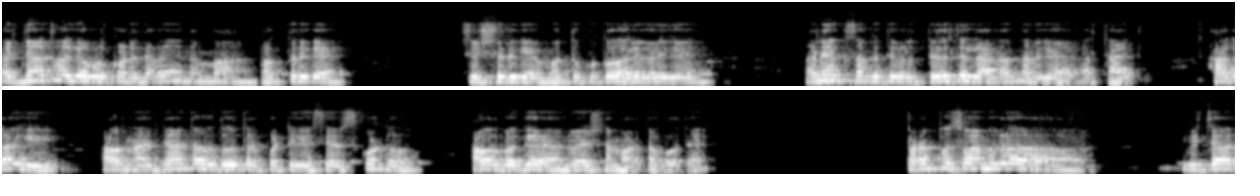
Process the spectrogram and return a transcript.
ಅಜ್ಞಾತವಾಗಿ ಉಳ್ಕೊಂಡಿದ್ದಾವೆ. ನಮ್ಮ ಭಕ್ತರಿಗೆ ಶಿಷ್ಯರಿಗೆ ಮತ್ತು ಕುತೂಹಲಿಗಳಿಗೆ ಅನೇಕ ಸಂಗತಿಗಳು ತಿಳಿದಿಲ್ಲ ಅನ್ನೋದು ನನಗೆ ಅರ್ಥ ಆಯ್ತು. ಹಾಗಾಗಿ ಅವ್ರನ್ನ ಅಜ್ಞಾತ ದೂತರ ಪಟ್ಟಿಗೆ ಸೇರಿಸ್ಕೊಂಡು ಅವ್ರ ಬಗ್ಗೆ ಅನ್ವೇಷಣೆ ಮಾಡ್ತಾ ಹೋದೆ. ಪರಪ್ಪ ಸ್ವಾಮಿಗಳ ವಿಚಾರ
